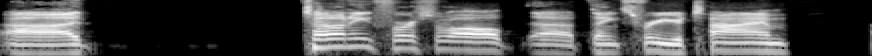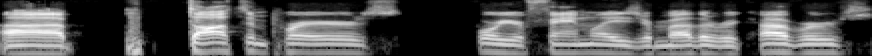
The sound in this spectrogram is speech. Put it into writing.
Uh, Tony, first of all, uh, thanks for your time. Uh, thoughts and prayers for your family as your mother recovers.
